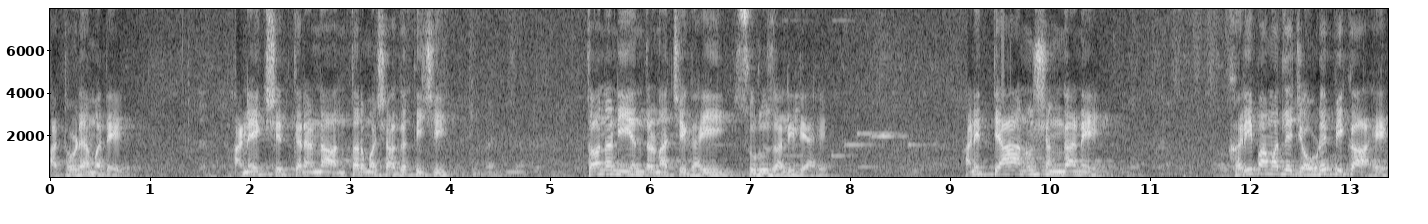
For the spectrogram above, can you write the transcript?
आठवड्यामध्ये अनेक शेतकऱ्यांना आंतरमशागतीची तण नियंत्रणाची घाई सुरू झालेली आहे. आणि त्या अनुषंगाने खरीपामधले जेवढे पिकं आहेत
